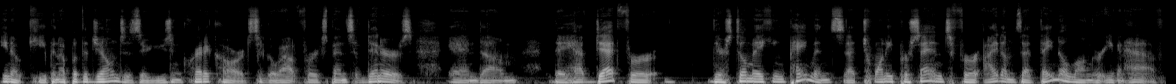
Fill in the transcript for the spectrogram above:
you know, keeping up with the Joneses. They're using credit cards to go out for expensive dinners, and um, they have debt for. They're still making payments at 20% for items that they no longer even have.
